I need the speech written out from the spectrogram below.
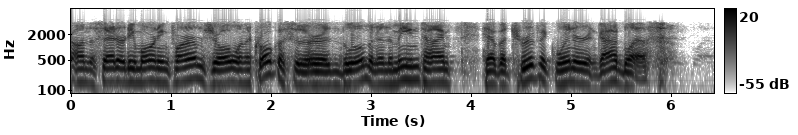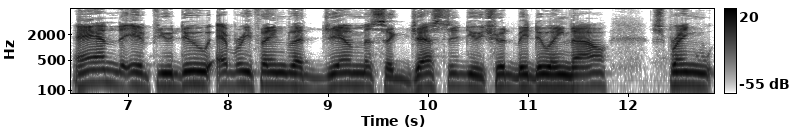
on the Saturday morning farm show when the crocuses are in bloom, and in the meantime, have a terrific winter and God bless. And if you do everything that Jim suggested you should be doing now, spring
